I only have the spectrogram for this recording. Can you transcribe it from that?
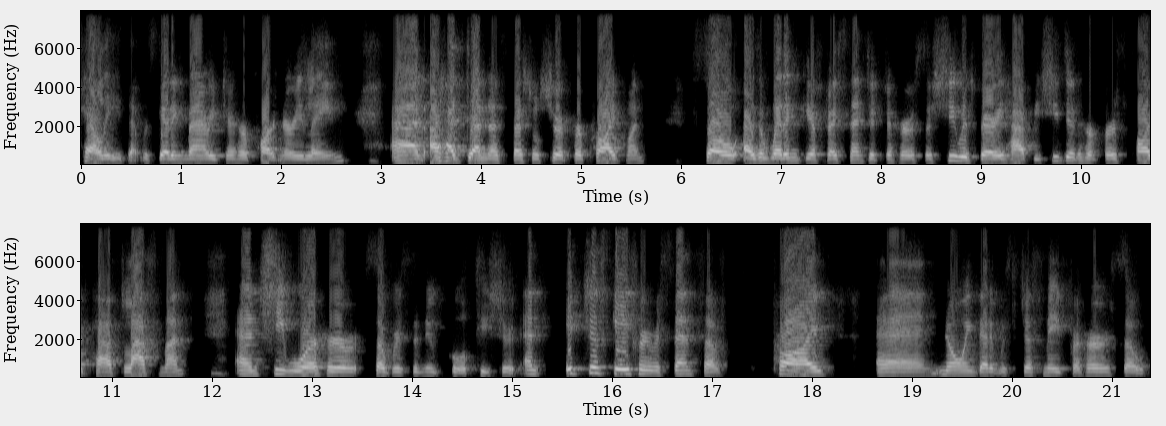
Kelly, that was getting married to her partner, Elaine. And I had done a special shirt for Pride Month. So as a wedding gift, I sent it to her. So she was very happy. She did her first podcast last month and she wore her Sober's the New Cool t-shirt. And it just gave her a sense of pride and knowing that it was just made for her. So,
